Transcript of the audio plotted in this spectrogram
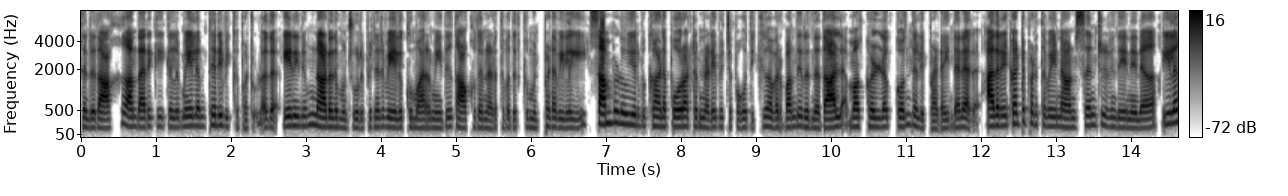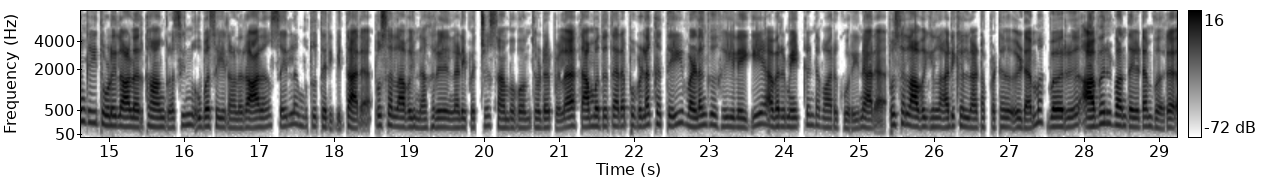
சென்றதாக அந்த அறிக்கையில் மேலும் தெரிவிக்கப்பட்டுள்ளது. எனினும் நாடாளுமன்ற உறுப்பினர் வேலுக்குமார் மீது தாக்குதல் நடத்துவதற்கு முற்படவில்லையே சம்பள உயர்வுக்கான போராட்டம் நடைபெற்ற பகுதிக்கு அவர் வந்திருந்ததால் மக்கள் கொந்தளிப்படைந்தனர். அதனை கட்டுப்படுத்தவே நான் சென்றிருந்தேன் என இலங்கை தொழிலாளர் காங்கிரசின் உப செயலாளரான செல்லமுத்து தெரிவித்தார். புசல்லாவை நகரில் நடைபெற்ற சம்பவம் தொடர்பில் தமது தரப்பு விளக்கத்தை வழங்குகையிலேயே அவர் மேற்கண்டவாறு கூறினார். புசல்லாவையில் அடிக்கல் நாட்டப்பட்ட இடம் வேறு அவர் வந்த இடம் வேறு.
